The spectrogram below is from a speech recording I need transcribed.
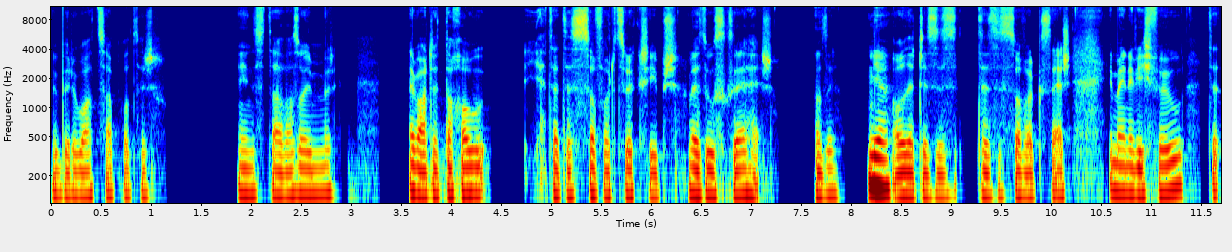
über WhatsApp oder Insta, was auch immer, erwartet doch auch jeder, dass du es sofort zurückschreibst, wenn du es gesehen hast. Oder? Ja. Oder dass es, dass es sofort siehst. Ich meine, wie viel, das,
